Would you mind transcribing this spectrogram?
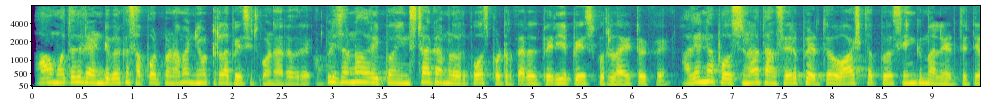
அவங்க மொத்தத்தில் ரெண்டு ரெண்டு பேருக்கும் சப்போர்ட் பண்ணாம நியூட்ரலா பேசிட்டு போனார் அவரு. அப்படி சொன்னா அவர் இப்போ இன்ஸ்டாகிராம்ல ஒரு போஸ்ட் போட்டிருக்காரு. அது பெரிய பேஸ் பொருள் ஆயிட்டு இருக்கு அது என்ன போஸ்ட்னா தான் செருப்பு எடுத்து வாஷ் டப்பு சிங்க் மேல எடுத்துட்டு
